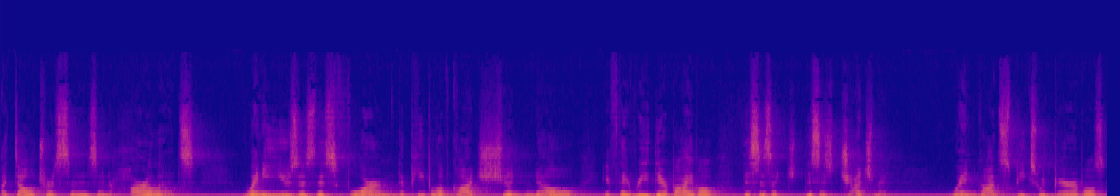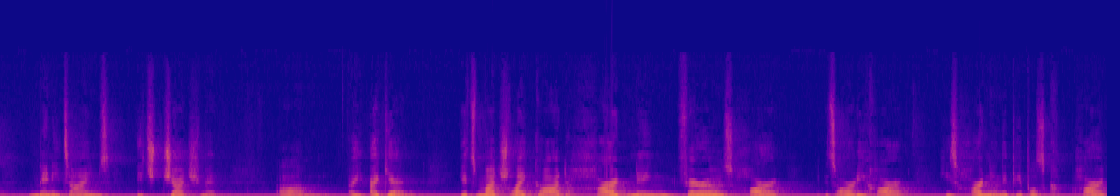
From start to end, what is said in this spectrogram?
adulteresses and harlots, when he uses this form, the people of God should know, if they read their Bible, this is, a, this is judgment. When God speaks with parables, many times it's judgment. Um, again, it's much like God hardening Pharaoh's heart. It's already hard. He's hardening the people's heart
